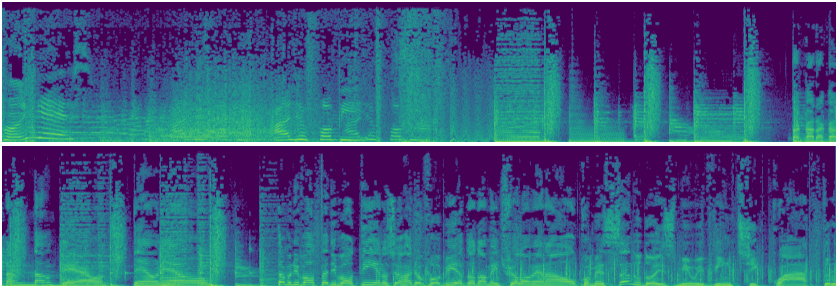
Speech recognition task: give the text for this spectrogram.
conhece. Radiofobia. Radiofobia. Estamos de volta de voltinha no seu Radiofobia totalmente fenomenal, começando 2024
